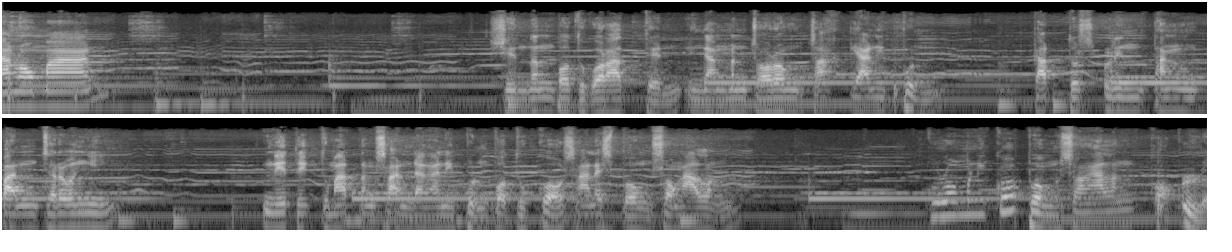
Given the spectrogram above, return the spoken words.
Anoman Sinten Paduka Raden ingkang mencorong cahyanipun kados lintang panjerwengi? Nitik dumateng sandanganipun Paduka sanes bangsa ngaleng Kula menika bangsa ngaleng kok lho.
